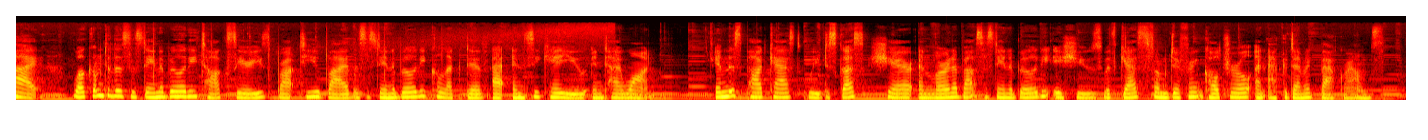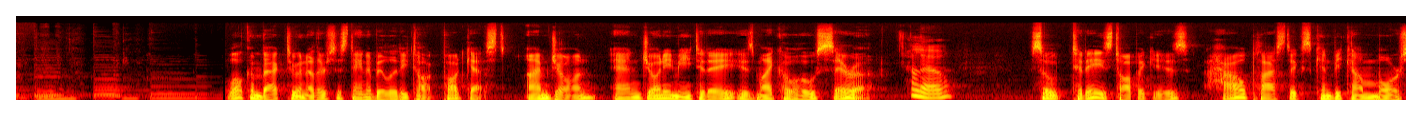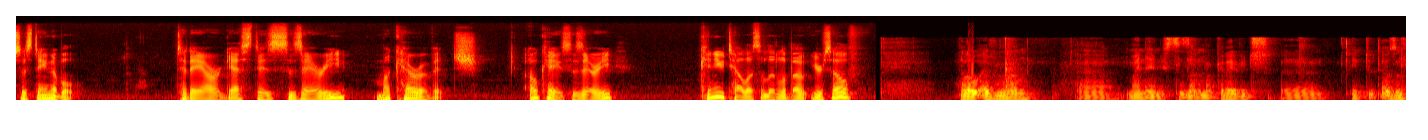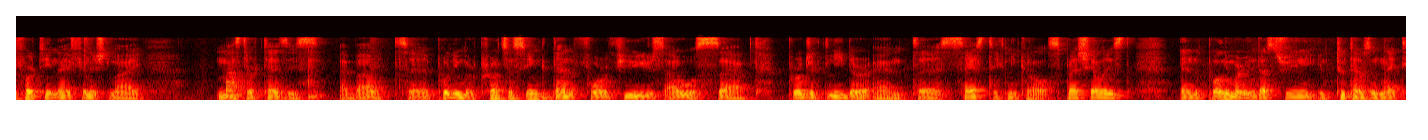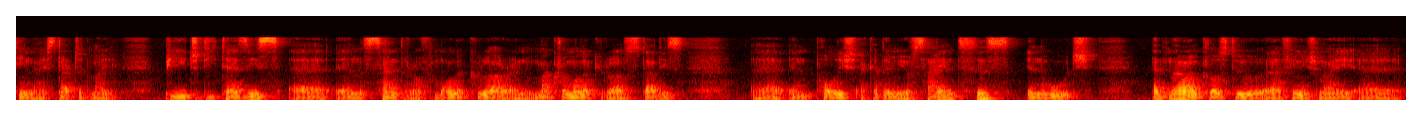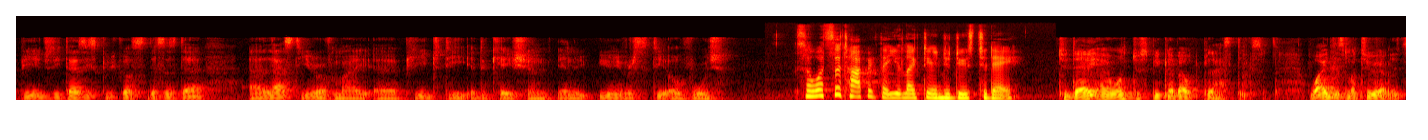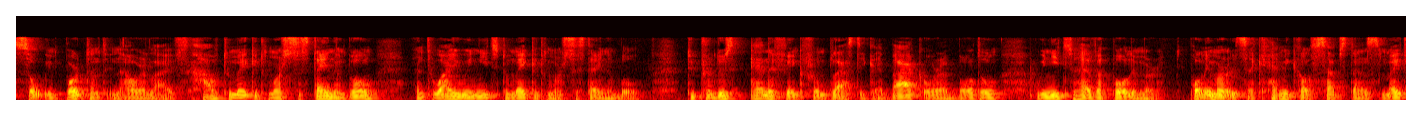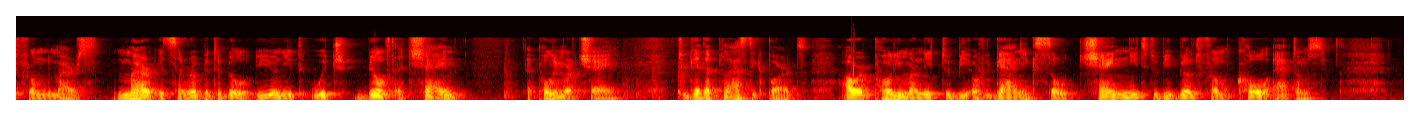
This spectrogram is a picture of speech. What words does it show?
Hi, welcome to the Sustainability Talk series brought to you by the Sustainability Collective at NCKU in Taiwan. In this podcast, we discuss, share, and learn about sustainability issues with guests from different cultural and academic backgrounds. Welcome back to another Sustainability Talk podcast. I'm John, and joining me today is my co host, Sarah. Hello. So, today's topic is how plastics can become more sustainable. Today, our guest is Cezary Makarewicz. Okay, Cezary, can you tell us a little about yourself? Hello, everyone. Uh, my name is Cezary Makarewicz. Uh, in 2014, I finished my master thesis about uh, polymer processing. Then, for a few years, I was project leader and sales technical specialist in polymer industry. In 2019, I started my PhD thesis uh, in Center of Molecular and Macromolecular Studies uh, in Polish Academy of Sciences in Łódź. And now I'm close to uh, finish my uh, PhD thesis because this is the uh, last year of my uh, PhD education in the University of Łódź. So, what's the topic that you'd like to introduce today? Today, I want to speak about plastics. Why this material is so important in our lives, how to make it more sustainable, and why we need to make it more sustainable. To produce anything from plastic, a bag or a bottle, we need to have a polymer. Polymer is a chemical substance made from the MERS. MER is a repeatable unit which builds a chain, a polymer chain. To get a plastic part, our polymer need to be organic, so chain needs to be built from coal atoms.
